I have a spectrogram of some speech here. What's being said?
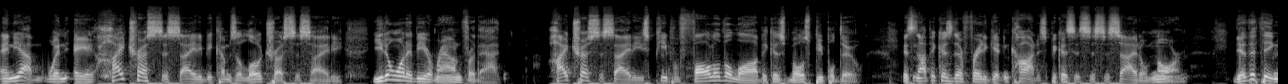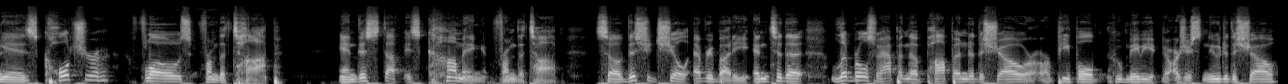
And yeah, when a high trust society becomes a low trust society, you don't want to be around for that. High trust societies, people follow the law because most people do. It's not because they're afraid of getting caught, it's because it's a societal norm. The other thing is culture flows from the top. And this stuff is coming from the top. So this should chill everybody. And to the liberals who happen to pop into the show or, or people who maybe are just new to the show,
